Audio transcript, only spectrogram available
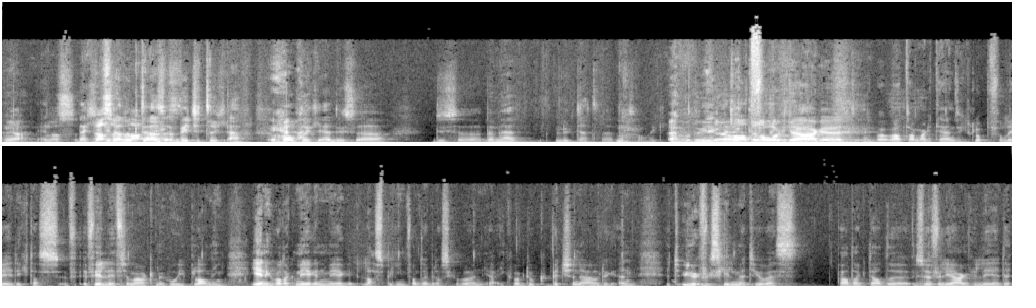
ja, en dat, dat geeft je dan ook thuis een beetje terug af, hopelijk. Hè, dus dus bij mij lukt dat persoonlijk. En wat doe je Ik volg daar, wat dat Martijn zegt, klopt volledig. Dat is, veel heeft te maken met goede planning. Het enige wat ik meer en meer last begin van te hebben, dat is gewoon, ja, ik word ook een beetje ouder. En het uurverschil met de US, wat ik dat uh, zoveel jaar geleden...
